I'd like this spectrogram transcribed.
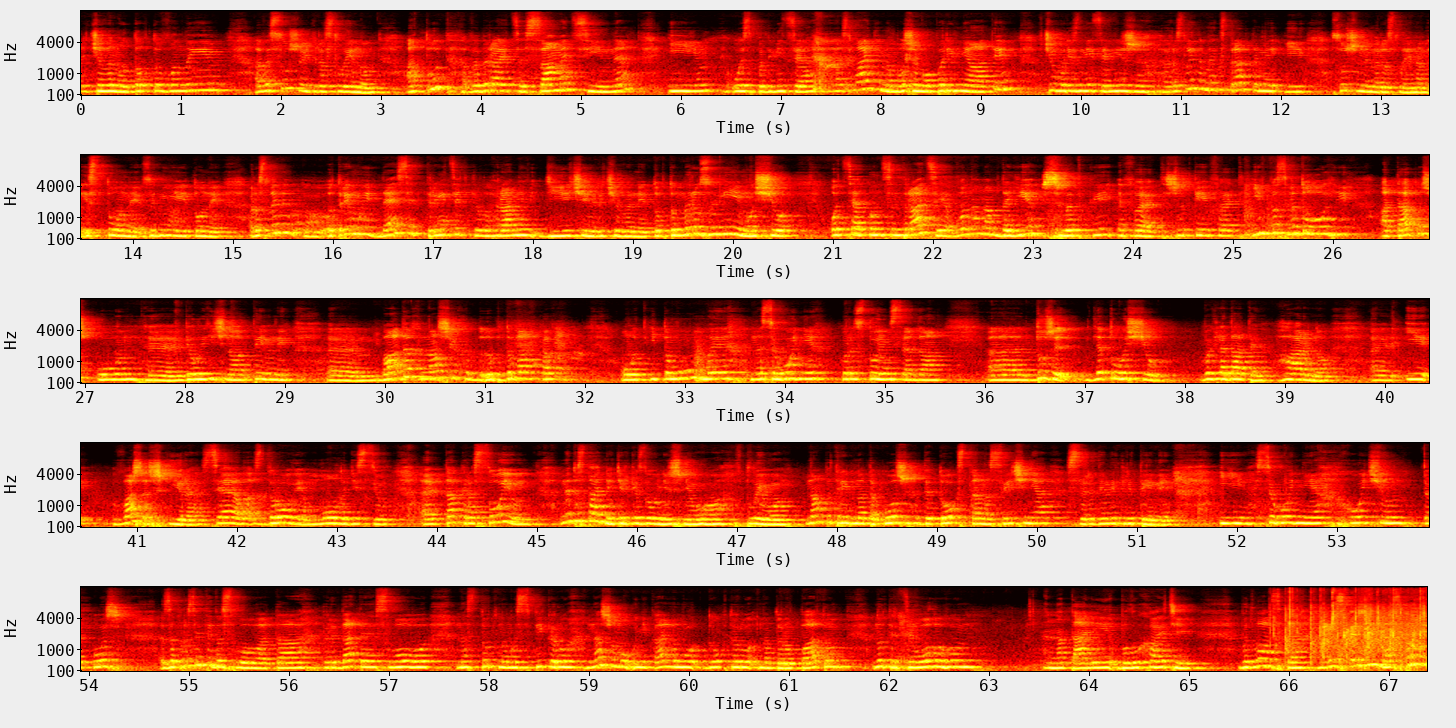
речовину, тобто вони висушують рослину. А тут вибирається саме цінне. І ось подивіться на слайді, ми можемо порівняти, в чому різниця між рослинними екстрактами і сушеними рослинами. Із тони з однієї тони рослини отримують 10-30 кг діючої речовини. Тобто ми розуміємо, що оця концентрація вона нам дає швидкий ефект, швидкий ефект і в косметології, а також у е, біологічно активних е, БАДах, наших добавках. От і тому ми на сьогодні користуємося да, е, дуже для того, щоб виглядати гарно і ваша шкіра сяяла здоров'ям, молодістю е, та красою. Недостатньо тільки зовнішнього впливу. Нам потрібно також детокс та насичення середини клітини. І сьогодні хочу також запросити до слова та передати слово наступному спікеру, нашому унікальному доктору натуропату, нутриціологу Наталії Болухаті. Будь ласка, розкажіть нам про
